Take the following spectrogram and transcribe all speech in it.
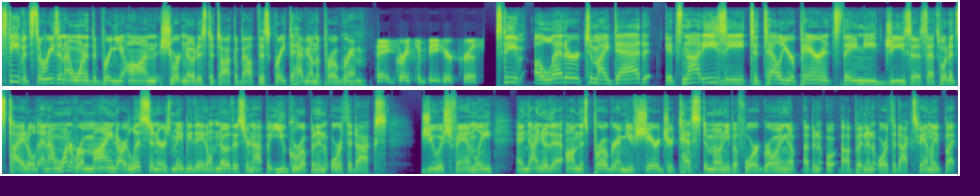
Steve, it's the reason I wanted to bring you on short notice to talk about this. Great to have you on the program. Hey, great to be here, Chris. Steve, a letter to my dad. It's not easy to tell your parents they need Jesus. That's what it's titled. And I want to remind our listeners maybe they don't know this or not, but you grew up in an Orthodox Jewish family. And I know that on this program, you've shared your testimony before growing up, up, in, up in an Orthodox family, but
